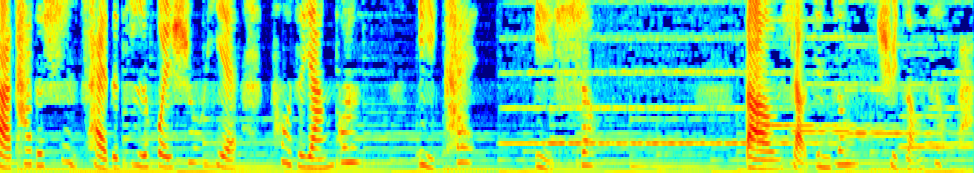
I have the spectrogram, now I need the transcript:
把他的饰彩的智慧书页铺着阳光，一开一收。到小径中去走走吧，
